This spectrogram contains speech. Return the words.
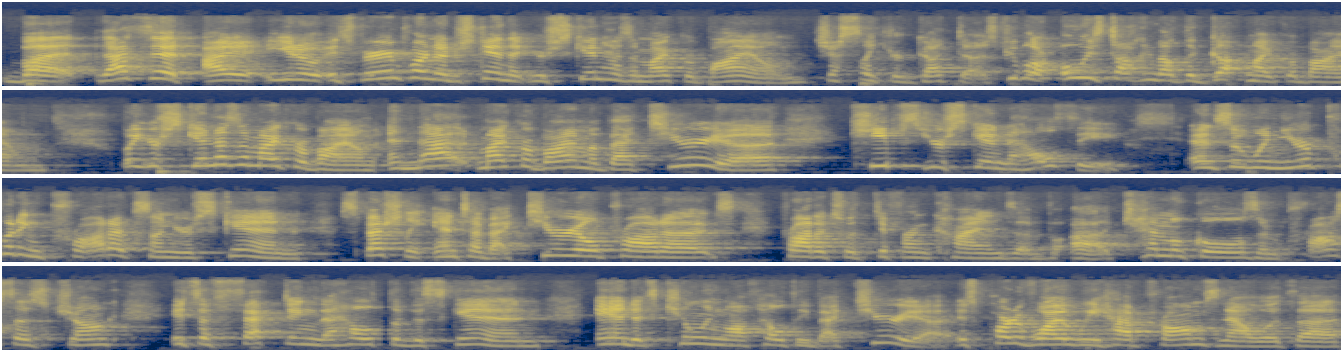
But that's it. I, you know, it's very important to understand that your skin has a microbiome, just like your gut does. People are always talking about the gut microbiome, but your skin has a microbiome, and that microbiome of bacteria keeps your skin healthy. And so when you're putting products on your skin, especially antibacterial products, products with different kinds of uh, chemicals and processed junk, it's affecting the health of the skin and it's killing off healthy bacteria. It's part of why we have problems now with uh,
